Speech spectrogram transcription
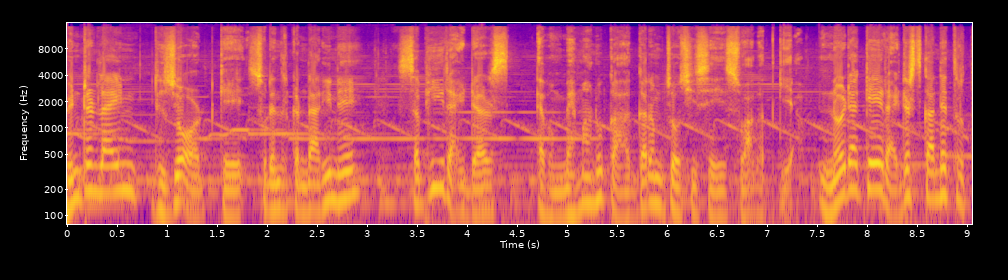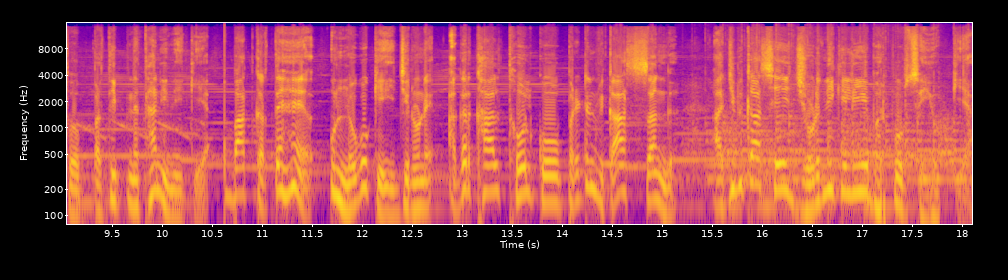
Winter line resort के सुरेंद्र कंडारी ने सभी राइडर्स एवं मेहमानों का गर्मजोशी से स्वागत किया। नोएडा के राइडर्स का नेतृत्व प्रदीप नेथानी ने किया। बात करते हैं उन लोगों की जिन्होंने अगरखाल थोल को पर्यटन विकास संघ आजीविका से जोड़ने के लिए भरपूर सहयोग किया।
